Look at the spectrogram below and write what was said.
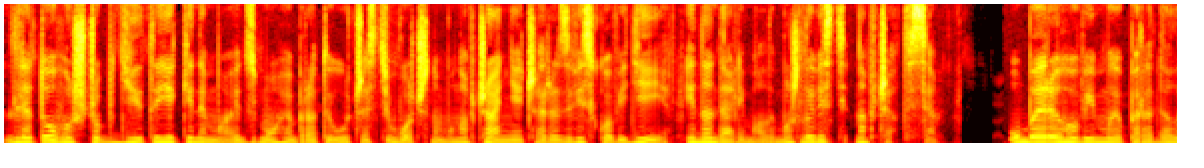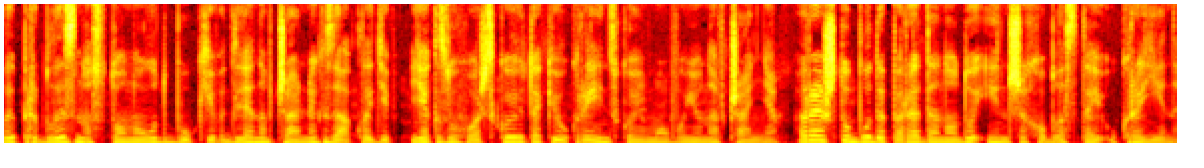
для того, щоб діти, які не мають змоги брати участь в очному навчанні через військові дії, і надалі мали можливість навчатися. У берегові ми передали приблизно 100 ноутбуків для навчальних закладів, як з угорською, так і українською мовою навчання. Решту буде передано до інших областей України.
